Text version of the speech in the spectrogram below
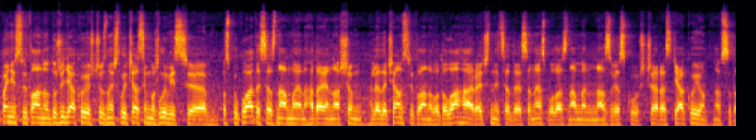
пані Світлано, дуже дякую, що знайшли час і можливість е, поспілкуватися з нами. Нагадаю нашим глядачам Світлана Водолага, речниця ДСНС, була з нами на зв'язку. Ще раз дякую. На все добре.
